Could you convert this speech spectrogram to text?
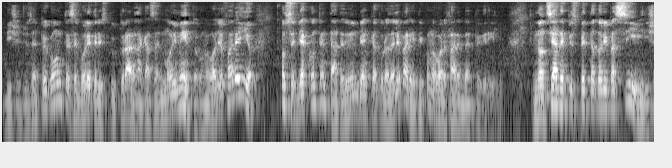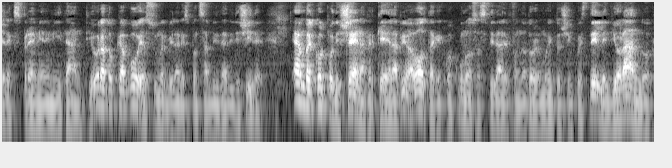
dice Giuseppe Conte, se volete ristrutturare la Casa del Movimento come voglio fare io, o se vi accontentate di un'imbiancatura delle pareti come vuole fare Beppe Grillo. Non siate più spettatori passivi, dice l'ex premier ai militanti, ora tocca a voi assumervi la responsabilità di decidere. È un bel colpo di scena perché è la prima volta che qualcuno osa sfidare il fondatore del Movimento 5 Stelle violando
